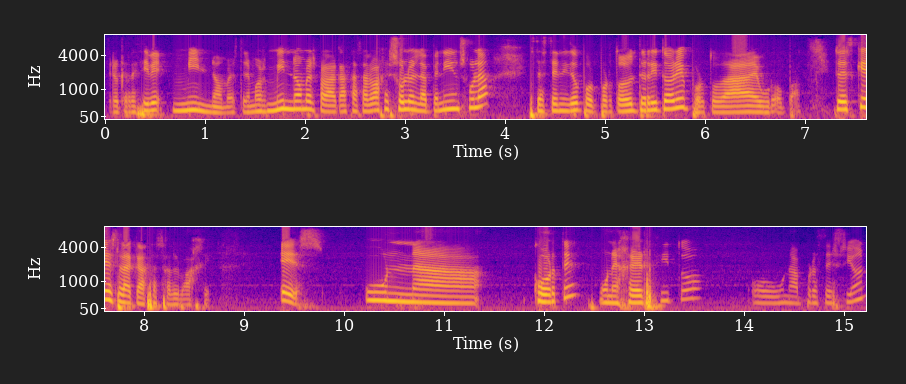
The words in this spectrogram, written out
pero que recibe mil nombres. Tenemos mil nombres para la caza salvaje solo en la península, está extendido por, por todo el territorio y por toda Europa. Entonces, ¿qué es la caza salvaje? Es una corte, un ejército o una procesión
